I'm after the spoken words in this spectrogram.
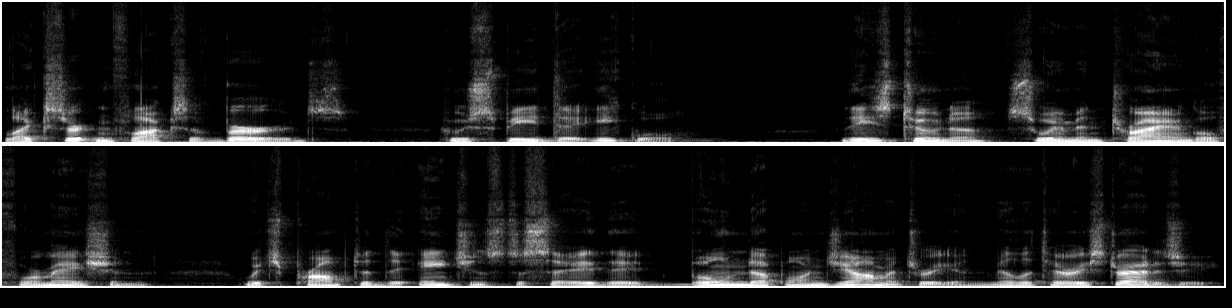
Like certain flocks of birds, whose speed they equal, these tuna swim in triangle formation, which prompted the ancients to say they'd boned up on geometry and military strategy.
